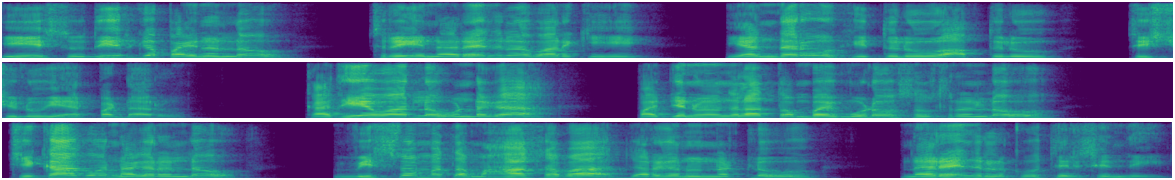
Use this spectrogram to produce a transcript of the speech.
ఈ సుదీర్ఘ పయనంలో శ్రీ నరేంద్ర వారికి ఎందరో హితులు ఆప్తులు శిష్యులు ఏర్పడ్డారు. కథియవార్లో ఉండగా పద్దెనిమిది వందల తొంభై మూడవ సంవత్సరంలో చికాగో నగరంలో విశ్వమత మహాసభ జరగనున్నట్లు నరేంద్రులకు తెలిసింది.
